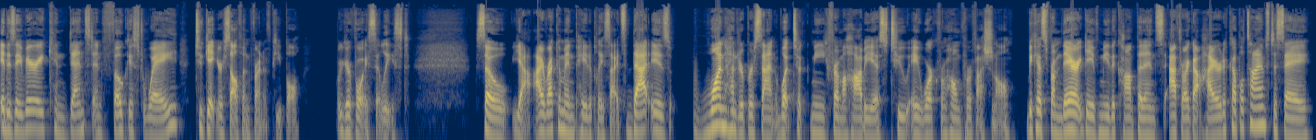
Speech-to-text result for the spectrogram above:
It is a very condensed and focused way to get yourself in front of people, or your voice at least. So, yeah, I recommend pay to play sites. That is 100% what took me from a hobbyist to a work from home professional because from there it gave me the confidence after I got hired a couple times to say,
